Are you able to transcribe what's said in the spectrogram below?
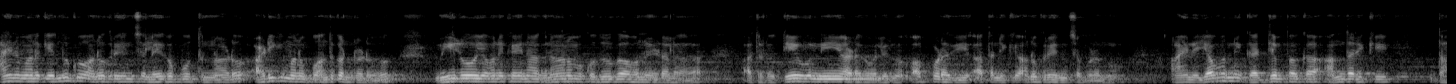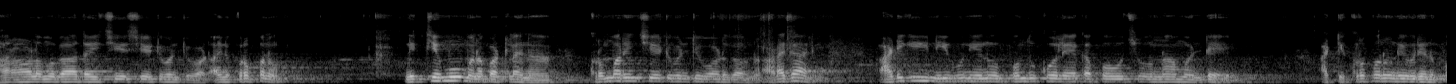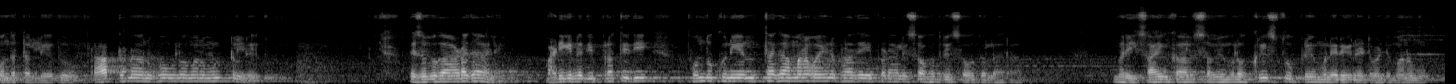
ఆయన మనకు ఎందుకు అనుగ్రహించలేకపోతున్నాడో అడిగి మనం అందుకుంటున్నాడు మీలో ఎవరికైనా జ్ఞానము కొదువుగా ఉన్న ఎడల అతడు దేవుణ్ణి అడగవలను. అప్పుడు అది అతనికి అనుగ్రహించబడను. ఆయన ఎవరిని గద్దెంపక అందరికీ ధారాళముగా దయచేసేటువంటి వాడు. ఆయన కృపను నిత్యము మన పట్లైన కృమ్మరించేటువంటి వాడుగా ఉన్నాడు అడగాలి. అడిగి నీవు నేను పొందుకోలేకపోవచ్చు ఉన్నాము అంటే అట్టి కృపను నీవు నేను పొందటం లేదు ప్రార్థన అనుభవంలో మనం ఉండలేదు నిజముగా అడగాలి. అడిగినది ప్రతిదీ పొందుకునేంతగా మనం ఆయన ప్రాధాయపడాలి సహోదరి సహోదరులారా. మరి సాయంకాల సమయంలో క్రీస్తు ప్రేమ నెరిగినటువంటి మనము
